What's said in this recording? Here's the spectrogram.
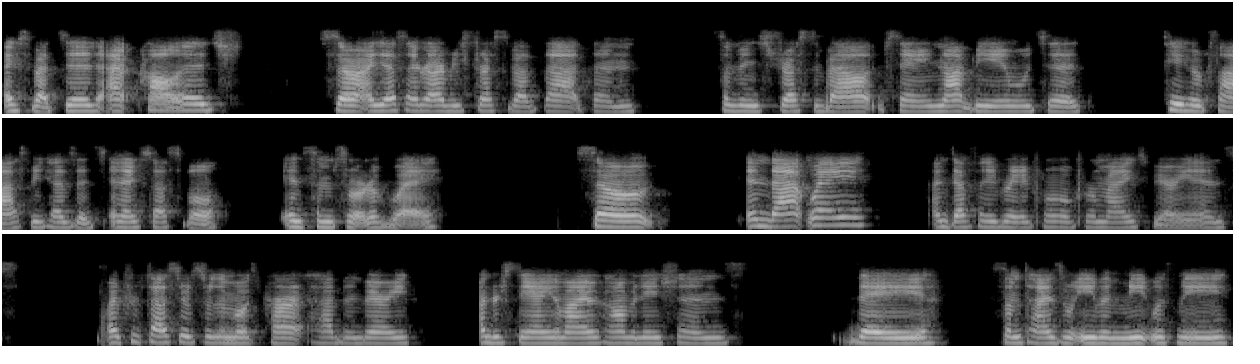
expected at college. So I guess I'd rather be stressed about that than something stressed about saying not being able to take a class because it's inaccessible in some sort of way. So in that way, I'm definitely grateful for my experience. My professors, for the most part, have been very understanding of my accommodations. They sometimes will even meet with me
